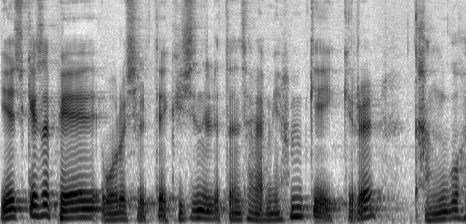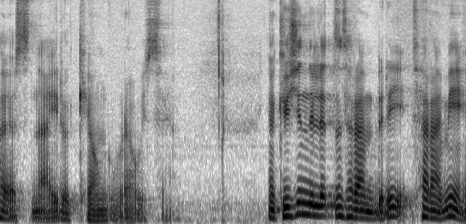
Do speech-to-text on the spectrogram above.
예수께서 배에 오르실 때 귀신 들렸던 사람이 함께 있기를 강구하였으나 이렇게 언급을 하고 있어요. 그러니까 귀신 들렸던 사람들이 사람이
